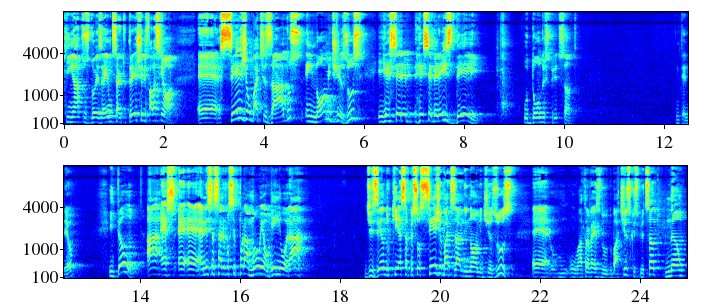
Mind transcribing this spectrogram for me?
que em Atos 2 aí, um certo trecho, ele fala assim, ó, é, sejam batizados em nome de Jesus e recebereis dele o dom do Espírito Santo. Entendeu? Então, ah, é, é, é necessário você pôr a mão em alguém e orar dizendo que essa pessoa seja batizada em nome de Jesus, é, um, um, através do, do batismo com o Espírito Santo? Não.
